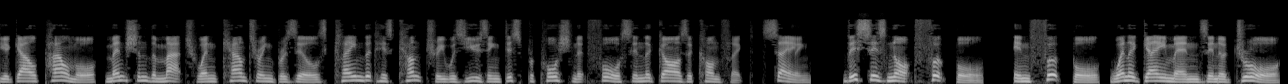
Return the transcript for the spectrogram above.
Yigal Palmor, mentioned the match when countering Brazil's claim that his country was using disproportionate force in the Gaza conflict, saying, This is not football. In football, when a game ends in a draw,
